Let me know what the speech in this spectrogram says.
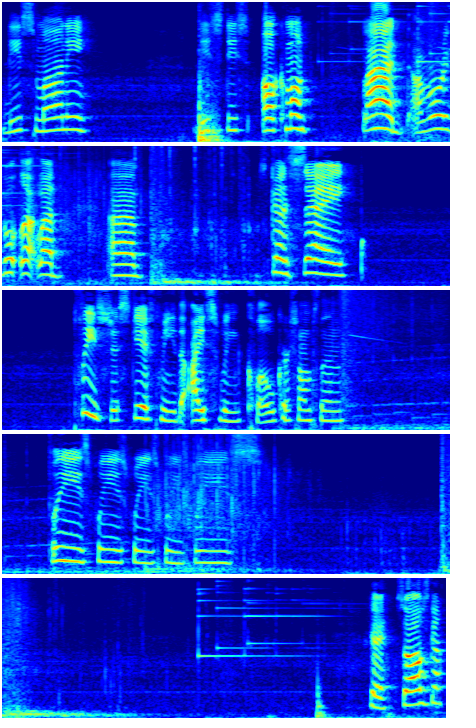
This money. This, this, oh, come on. Lad, I've already got that, lad. Uh, I was gonna say, please just give me the Icewing Cloak or something. Please, please, please, please, please. Okay, so I was gonna.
